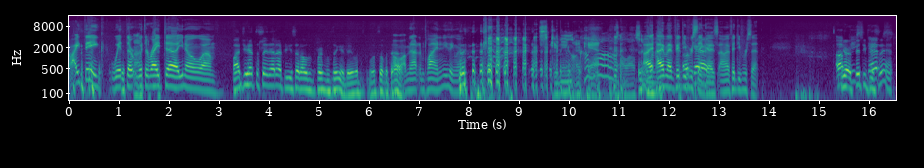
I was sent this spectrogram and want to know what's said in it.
I think with the with the right, uh, you know, um, Why'd you have to say that after you said I was a professional singer, dude? What, what's up with that? oh, I'm not implying anything, man. Skinning a come cat. on. I'll say. I, I'm at 50%, Okay. guys. I'm at 50% up You're at 50%. steps.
